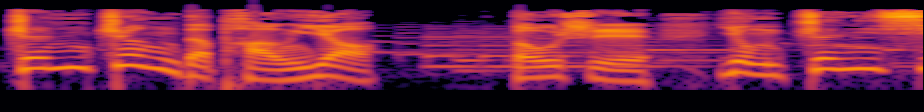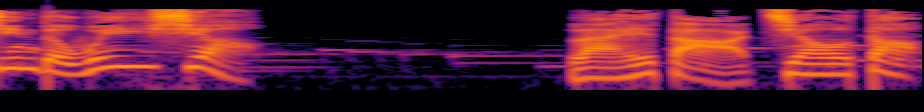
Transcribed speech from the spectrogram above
真正的朋友都是用真心的微笑来打交道。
